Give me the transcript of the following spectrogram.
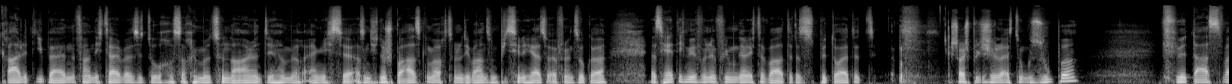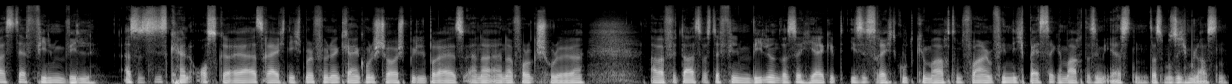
Gerade die beiden fand ich teilweise durchaus auch emotional und die haben mir auch eigentlich sehr, also nicht nur Spaß gemacht, sondern die waren so ein bisschen herzöffnend sogar. Das hätte ich mir von dem Film gar nicht erwartet. Das bedeutet, schauspielerische Leistung super für das, was der Film will. Also es ist kein Oscar, ja. es reicht nicht mal für einen Kleinkunstschauspielpreis einer, einer Volksschule. Ja. Aber für das, was der Film will und was er hergibt, ist es recht gut gemacht und vor allem finde ich besser gemacht als im ersten. Das muss ich ihm lassen.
